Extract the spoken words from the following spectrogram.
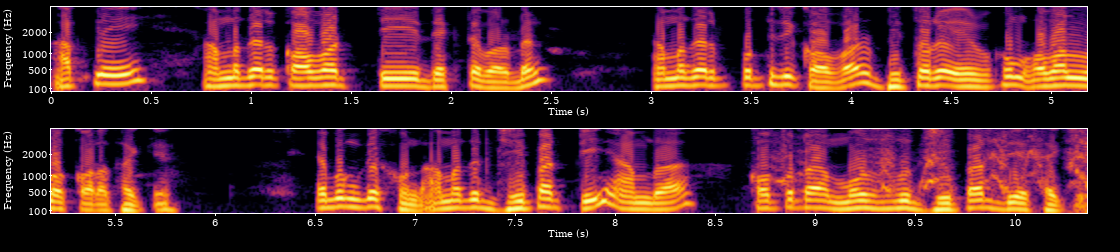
আপনি আমাদের কভারটি দেখতে পারবেন। আমাদের প্রতিটি কভার ভিতরে এরকম ওভারলক করা থাকে। এবং দেখুন, আমাদের জিপারটি আমরা কতটা মজবুত জিপার দিয়ে থাকি।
